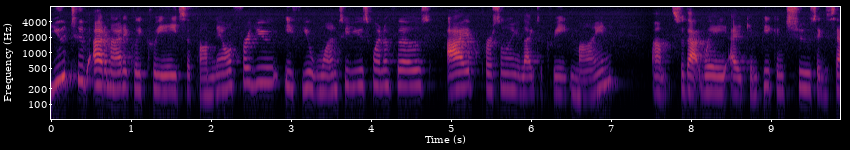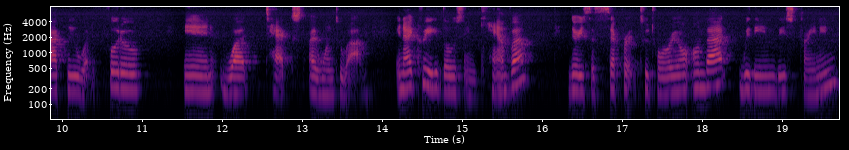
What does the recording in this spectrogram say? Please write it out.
YouTube automatically creates a thumbnail for you if you want to use one of those. I personally like to create mine um, so that way I can pick and choose exactly what photo and what text I want to add. And I create those in Canva there is a separate tutorial on that within this training.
